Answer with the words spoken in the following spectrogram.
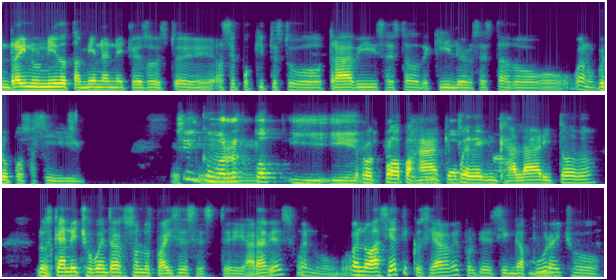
en Reino Unido también han hecho eso. este, hace poquito estuvo Travis, ha estado The Killers, ha estado, bueno, grupos así. Sí, este, como rock pop y, y- rock pop, ajá, que pueden jalar y todo. Los que han hecho buen trabajo son los países este, árabes, bueno, bueno, asiáticos y árabes, porque Singapur ha hecho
